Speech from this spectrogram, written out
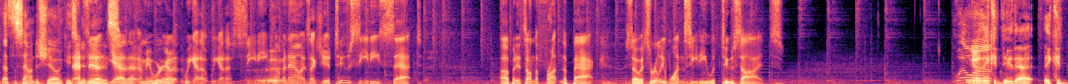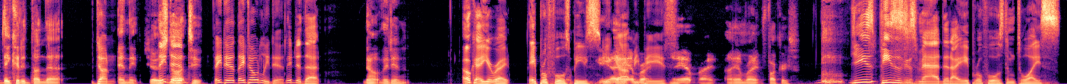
that's the sound to show in case you That's didn't it. notice. Yeah, that, I mean, we're Yeah. gonna we got a we got a CD coming out. It's actually a two CD set, uh, but it's on the front and the back, so it's really one CD with two sides. Well, you know, uh, they could do that. They could. They could have done that, Done. and they chose They not did. to. They did. They totally did. they did that. No, they didn't. Okay, you're right. April Fool's peas. You Yeah, I got me, right. peas. I am right. I am right, fuckers. Jeez, peas is just mad that I April Fool's him twice.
